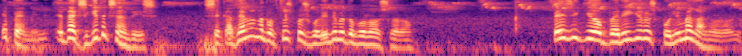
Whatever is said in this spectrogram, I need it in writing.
Επέμεινε. Εντάξει, κοίταξε να δεις. Σε καθέναν από αυτούς που ασχολείται με το ποδόσφαιρο παίζει και ο περίγυρος πολύ μεγάλο ρόλο.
